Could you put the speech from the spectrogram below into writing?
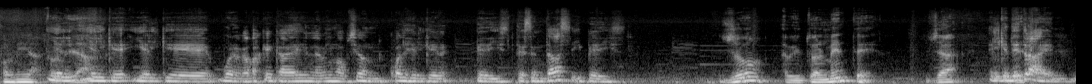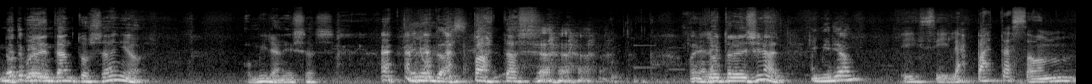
Formidable. Y el, Formidable. y el que, y el que, bueno, capaz que caes en la misma opción. ¿Cuál es el que pedís? Te sentás y pedís. Yo habitualmente ya. El que te traen, no te después de preguntan. tantos años, o milanesas, Minutas. pastas, bueno, lo las- tradicional. Y Miriam, Y sí, las pastas son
